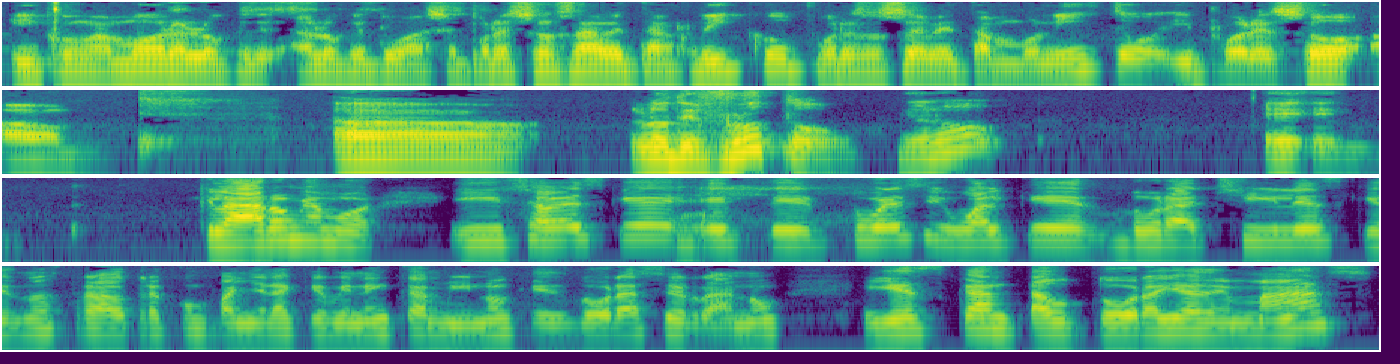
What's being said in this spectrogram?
y con amor a lo que, a lo que tú haces. Por eso sabe tan rico, por eso se ve tan bonito y por eso um, ah, lo disfruto, you know? Eh, eh, Claro, mi amor. Y sabes que tú eres igual que Dora Chiles, que es nuestra otra compañera que viene en camino, que es Dora Serrano. Ella es cantautora y además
